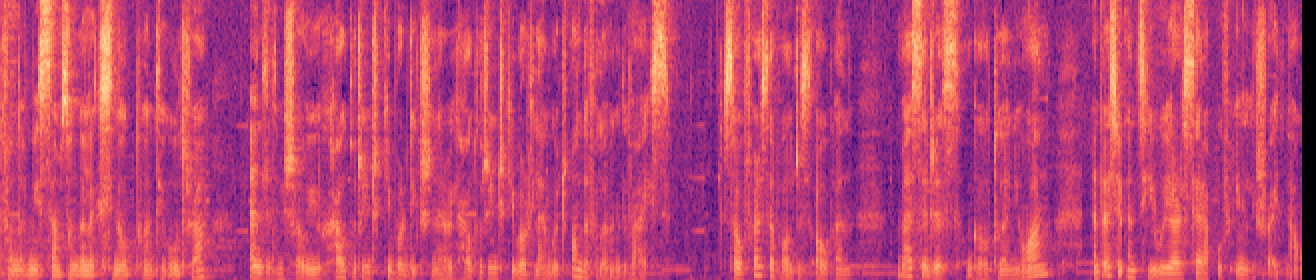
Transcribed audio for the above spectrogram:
front of me is Samsung Galaxy Note 20 Ultra and let me show you how to change keyboard dictionary, how to change keyboard language on the following device. So first of all just open messages, go to a new one and as you can see we are set up with English right now.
